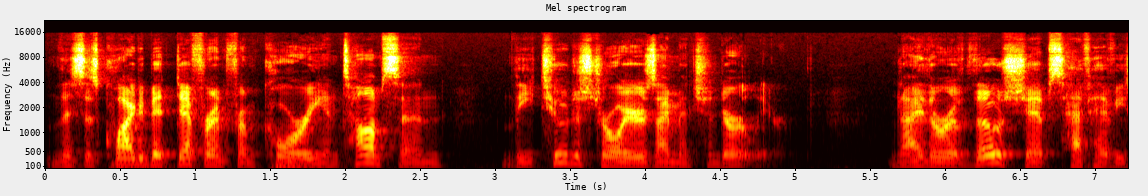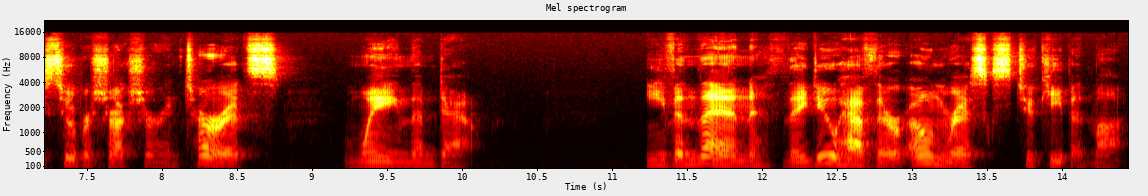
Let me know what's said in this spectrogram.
This is quite a bit different from Corey and Thompson, the two destroyers I mentioned earlier. Neither of those ships have heavy superstructure and turrets weighing them down. Even then, they do have their own risks to keep in mind.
